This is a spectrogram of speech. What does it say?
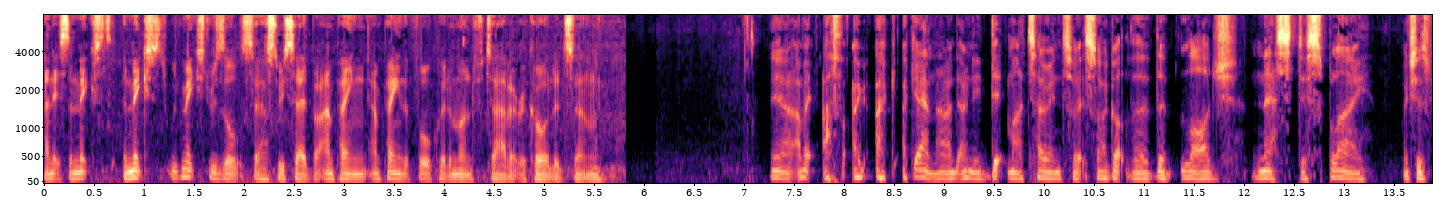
And it's a mixed, a mixed with mixed results. It has to be said, but I'm paying, I'm paying the four quid a month to have it recorded. Certainly, Yeah, I mean, I, I, again, I only dipped my toe into it, so I got the the large Nest display, which is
